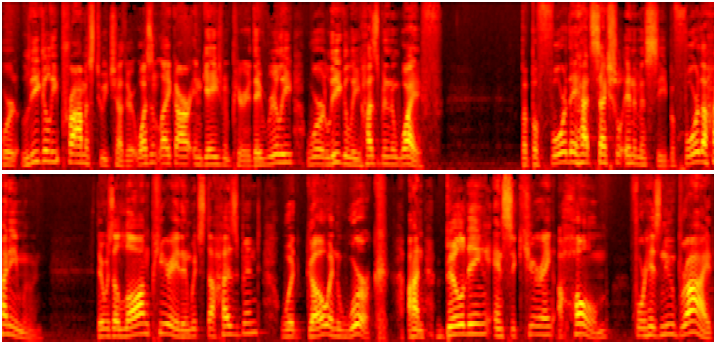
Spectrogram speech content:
were legally promised to each other. It wasn't like our engagement period, they really were legally husband and wife. But before they had sexual intimacy, before the honeymoon, there was a long period in which the husband would go and work on building and securing a home for his new bride.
